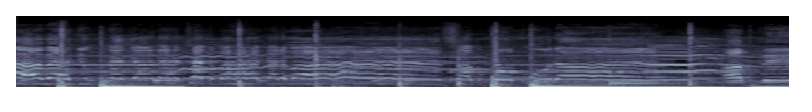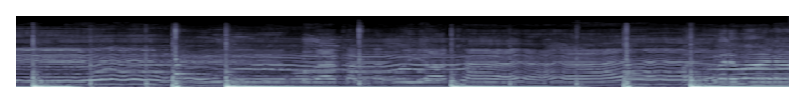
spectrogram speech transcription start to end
ਸਦਾ ਵਹ ਜੁਗ ਨ ਜਾਣਹਿ ਛਡ ਬਹ ਕਰਵਾ ਸਭ ਕੋ ਪੂਰਾ ਆਪੇ ਹੋਵੇ ਕਟ ਕੋਈ ਆਖੈ। ਪਰਵਾਣਾ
